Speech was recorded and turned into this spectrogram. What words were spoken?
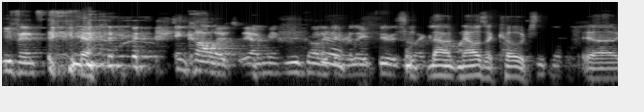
defense. Yeah. in college. Yeah, i mean you probably can relate to it so like, now now as a coach uh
